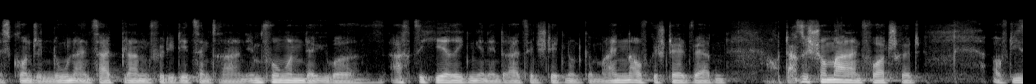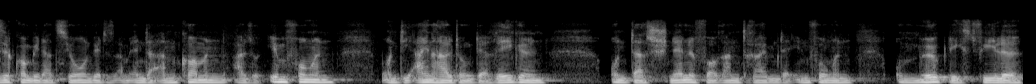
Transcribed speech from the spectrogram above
Es konnte nun ein Zeitplan für die dezentralen Impfungen der über 80-Jährigen in den 13 Städten und Gemeinden aufgestellt werden. Auch das ist schon mal ein Fortschritt. Auf diese Kombination wird es am Ende ankommen, also Impfungen und die Einhaltung der Regeln und das schnelle Vorantreiben der Impfungen, um möglichst viele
